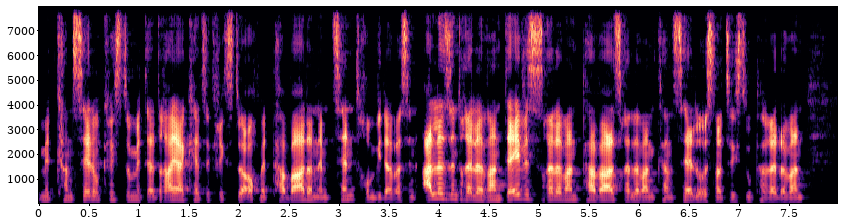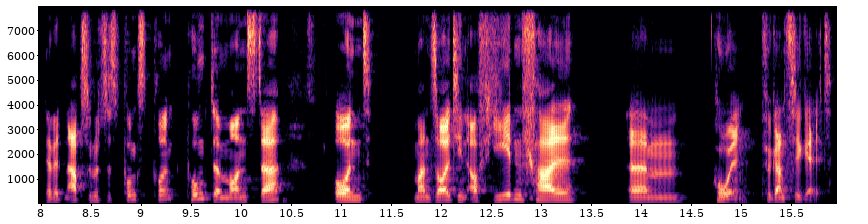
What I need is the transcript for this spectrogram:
mit Cancelo kriegst du mit der Dreierkette, kriegst du auch mit Pavard dann im Zentrum wieder was hin. Alle sind relevant. Davis ist relevant, Pavard ist relevant, Cancelo ist natürlich super relevant. Der wird ein absolutes Punkt, Punkt, Punktemonster und man sollte ihn auf jeden Fall ähm, holen für ganz viel Geld.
